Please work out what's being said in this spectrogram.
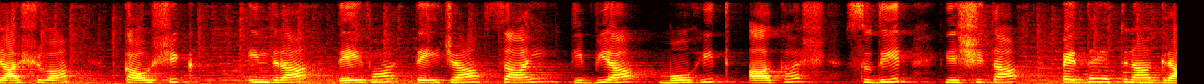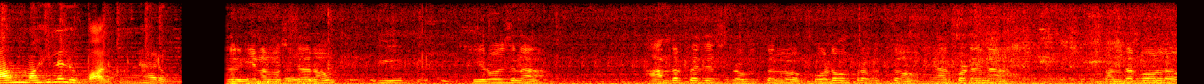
జాషువా కౌశిక్ ఇంద్ర దేవ తేజ సాయి దివ్య మోహిత్ ఆకాష్ సుధీర్ యషిత పెద్ద ఎత్తున గ్రామ మహిళలు పాల్గొన్నారు. నమస్కారం. ఈ రోజున ఆంధ్రప్రదేశ్ ప్రభుత్వంలో కూటమి ప్రభుత్వం ఏర్పడిన సందర్భంలో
